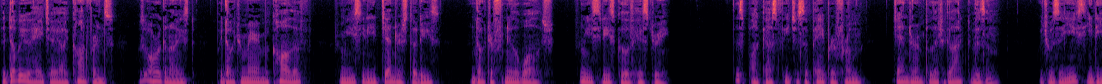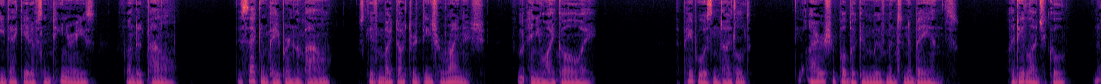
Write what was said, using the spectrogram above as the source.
The WHAI conference was organised by Dr. Mary McAuliffe from UCD Gender Studies and Dr. Fionnuala Walsh from UCD School of History. This podcast features a paper from Gender and Political Activism which was a UCD Decade of Centenaries funded panel. The second paper in the panel was given by Dr. Dieter Reinisch from NUI Galway. The paper was entitled The Irish Republican Movement in Abeyance Ideological and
